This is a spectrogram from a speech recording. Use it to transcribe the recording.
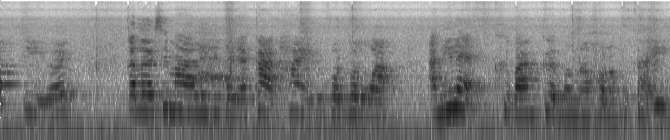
ตรจีเลยก็เลยสิมารีวิวบรรยากาศให้ทุกคนเบิ่งว่า อันนี้แหละคือบ้านเกิดเมืองนอนของน้องตุ๊กตาเอง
